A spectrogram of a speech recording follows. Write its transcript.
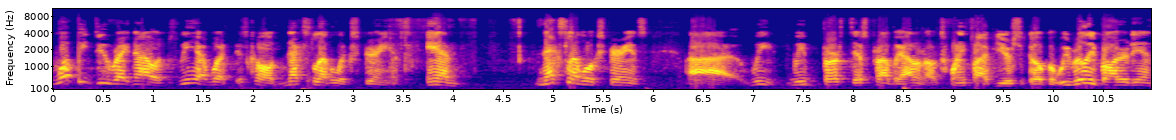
what we do right now is we have what is called next level experience. And next level experience, uh, we, we birthed this probably, I don't know, 25 years ago, but we really brought it in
